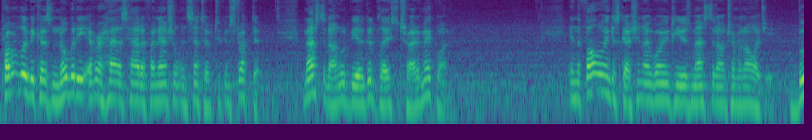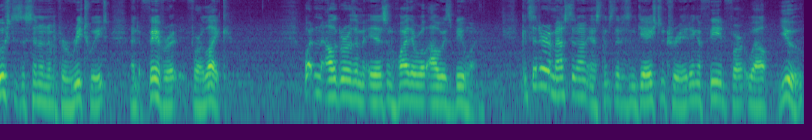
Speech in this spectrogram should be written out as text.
probably because nobody ever has had a financial incentive to construct it. Mastodon would be a good place to try to make one. In the following discussion, I'm going to use Mastodon terminology. Boost is a synonym for retweet, and a favorite for a like. What an algorithm is and why there will always be one. Consider a Mastodon instance that is engaged in creating a feed for, well, you,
